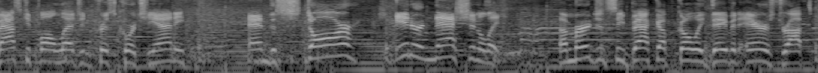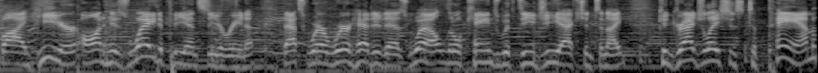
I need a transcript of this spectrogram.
basketball legend Chris Corchiani, and the star internationally Emergency backup goalie David Ayres dropped by here on his way to PNC Arena. That's where we're headed as well. Little Canes with DG action tonight. Congratulations to Pam,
